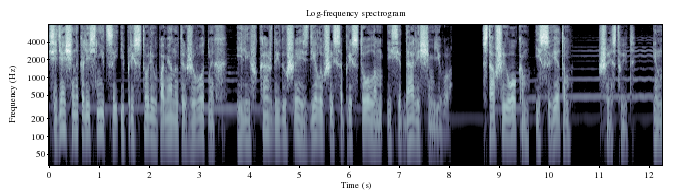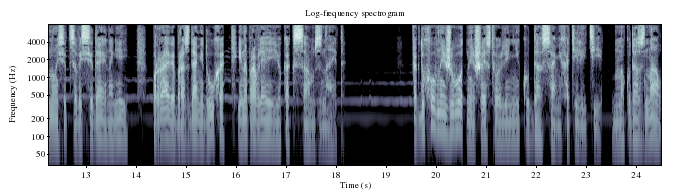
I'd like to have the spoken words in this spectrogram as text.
Сидящий на колеснице и престоле упомянутых животных или в каждой душе, сделавшейся престолом и седалищем его, ставший оком и светом, шествует и носится, восседая на ней, правя браздами духа и направляя ее, как сам знает. Как духовные животные шествовали никуда сами хотели идти, но куда знал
